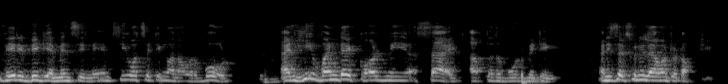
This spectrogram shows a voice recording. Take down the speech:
very big MNC names. He was sitting on our board. And he one day called me aside after the board meeting And he said, Sunil, I want to talk to you.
